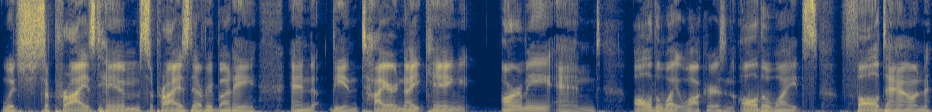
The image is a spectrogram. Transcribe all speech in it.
which surprised him, surprised everybody. And the entire Night King army and all the White Walkers and all the Whites fall down.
